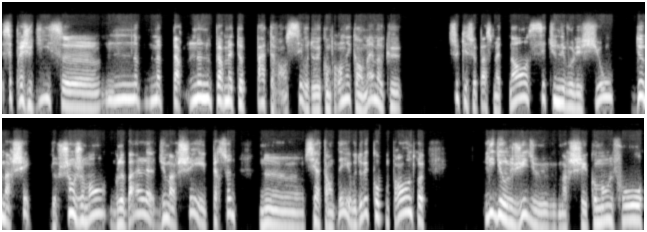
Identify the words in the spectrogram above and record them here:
ces préjudices euh, ne, ne, nous permettent pas d'avancer. Vous devez comprendre quand même que ce qui se passe maintenant, c'est une évolution de marché, le changement global du marché et personne ne s'y attendait. Vous devez comprendre l'idéologie du marché, comment il faut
